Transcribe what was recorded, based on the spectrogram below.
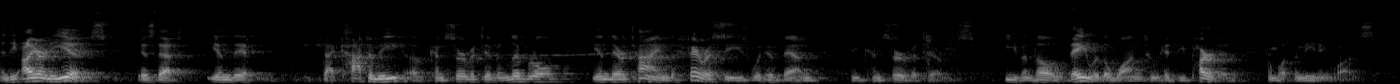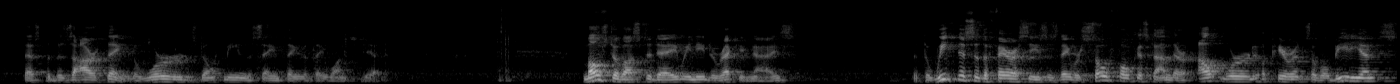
And the irony is, is that in the dichotomy of conservative and liberal, in their time, the Pharisees would have been the conservatives, even though they were the ones who had departed from what the meaning was. That's the bizarre thing. The words don't mean the same thing that they once did. Most of us today, we need to recognize that the weakness of the Pharisees is they were so focused on their outward appearance of obedience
